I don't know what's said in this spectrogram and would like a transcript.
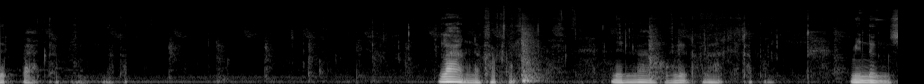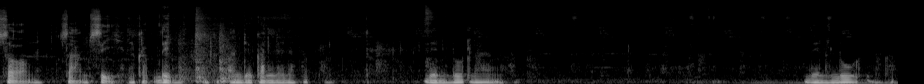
เจ็ดแปดครับนะครับ ล่างนะครับผมเน้นล่างของเลขข้างล่างนะครับผมมีหนึ่งสองสามสี่นะครับเด่นนะครับอันเดียวกันเลยนะครับเด่นรูดล่างนะครับ เด่นรูดนะครับ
